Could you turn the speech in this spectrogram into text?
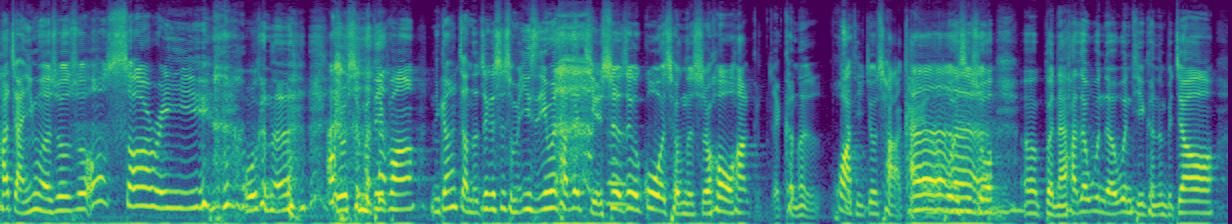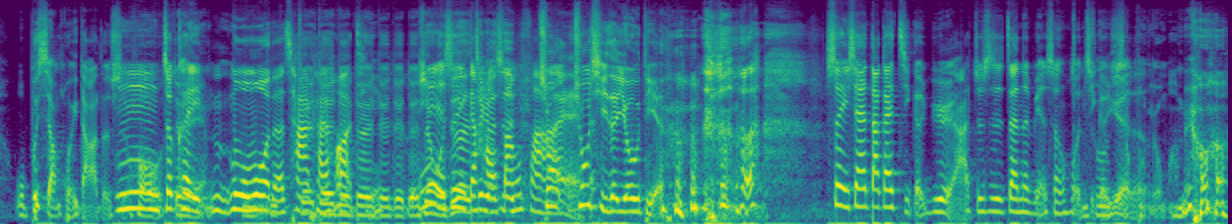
他讲英文的时候说哦，sorry，我可能有什么地方，你刚刚讲的这个是什么意思？因为他在解释这个过程的时候，他可能话题就岔开了，嗯或者是说呃，本来他在问的问题可能比较我不想回答的时候，嗯，就可以默默的岔开话题。对对对对对所以我觉得这个是出出奇的优点。所以现在大概几个月啊？就是在那边生活几个月了你说小，朋友吗？没有啊，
